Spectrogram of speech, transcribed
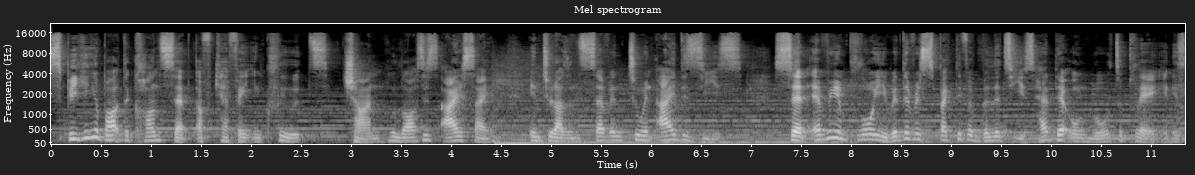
Speaking about the concept of cafe includes, Chan, who lost his eyesight in 2007 to an eye disease, said every employee with their respective abilities had their own role to play in his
